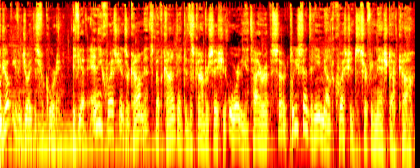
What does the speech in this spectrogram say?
We hope you've enjoyed this recording. If you have any questions or comments about the content of this conversation or the entire episode, please send an email to questions at surfingnash.com.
